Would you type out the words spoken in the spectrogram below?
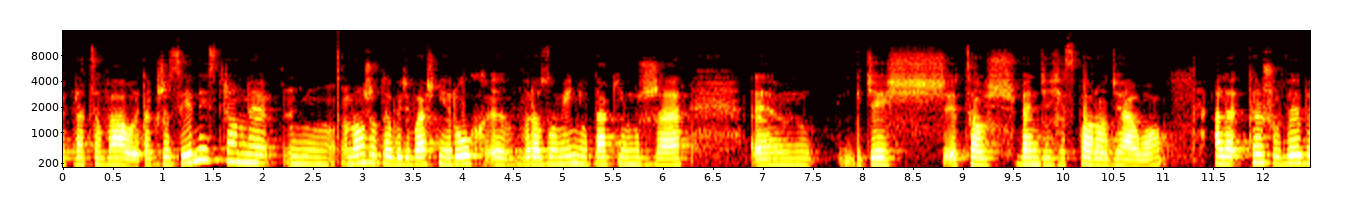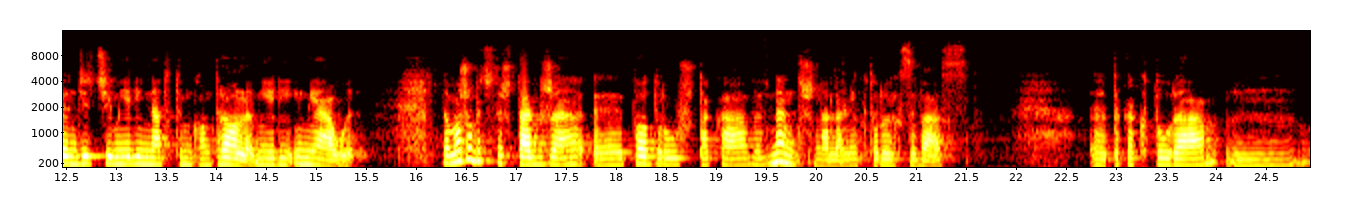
y, pracowały. Także z jednej strony mm, może to być właśnie ruch y, w rozumieniu takim, że gdzieś coś będzie się sporo działo, ale też Wy będziecie mieli nad tym kontrolę, mieli i miały. To może być też także y, podróż taka wewnętrzna dla niektórych z Was, taka, która mm,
